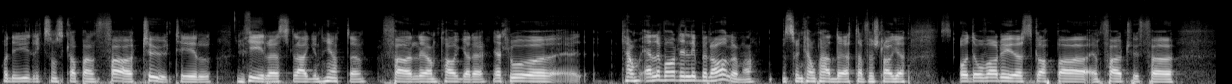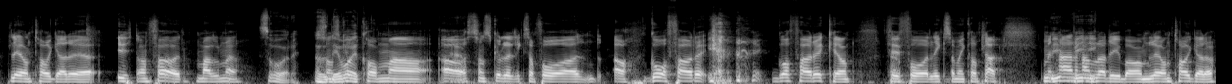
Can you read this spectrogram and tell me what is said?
Och det är ju liksom skapa en förtur till hyreslägenheter för löntagare. Jag tror eh, eller var det Liberalerna som kanske hade detta förslaget? Och då var det ju att skapa en förtur för löntagare utanför Malmö. Så var det. Alltså, som det skulle ett, komma, ja, som skulle liksom få, ja, gå före, gå före kön för att få liksom en kontrakt. Men Vi- här vi- handlar det ju bara om löntagare.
